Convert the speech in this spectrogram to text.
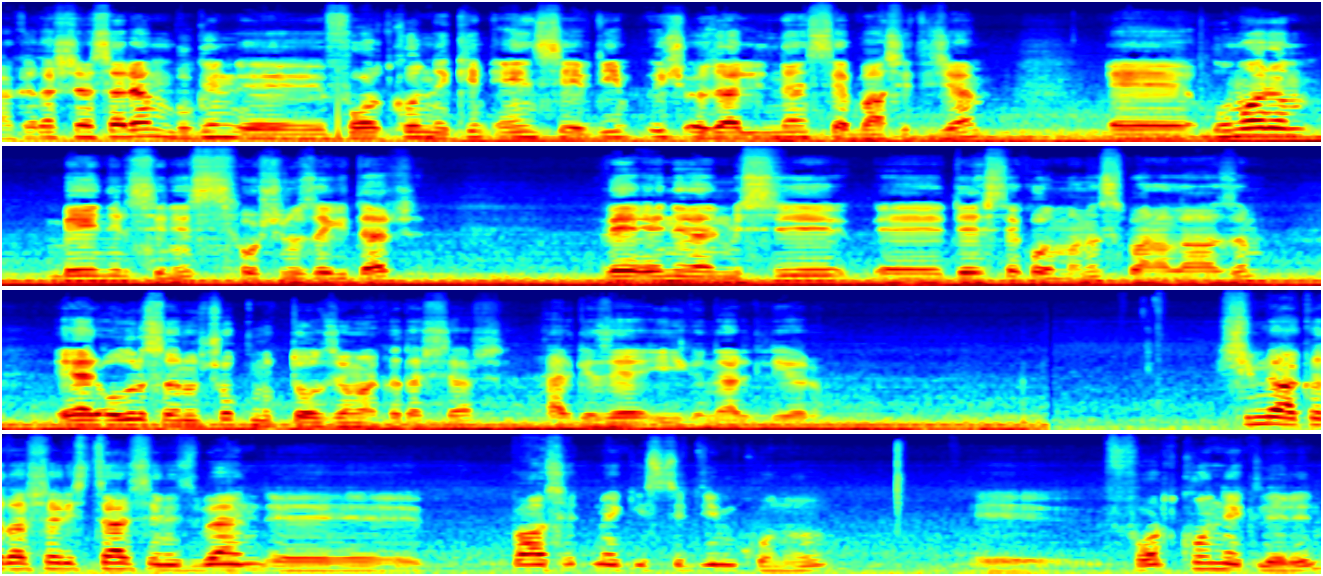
Arkadaşlar selam. Bugün e, Ford Connect'in en sevdiğim 3 özelliğinden size bahsedeceğim. E, umarım beğenirsiniz, hoşunuza gider. Ve en önemlisi e, destek olmanız bana lazım. Eğer olursanız çok mutlu olacağım arkadaşlar. Herkese iyi günler diliyorum. Şimdi arkadaşlar isterseniz ben e, bahsetmek istediğim konu e, Ford Connect'lerin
